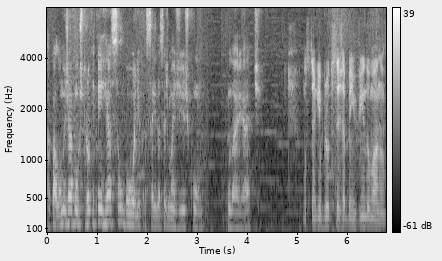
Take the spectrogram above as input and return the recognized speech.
a Paloma já mostrou que tem reação boa ali pra sair dessas magias com, com o Lariat. Mustang Bruto, seja bem-vindo, mano.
